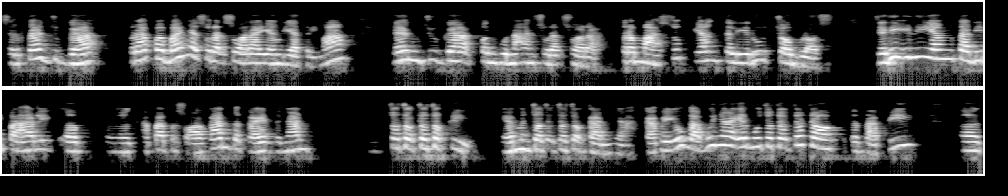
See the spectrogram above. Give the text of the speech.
Serta juga berapa banyak surat suara yang dia terima, dan juga penggunaan surat suara, termasuk yang keliru coblos. Jadi ini yang tadi Pak Harli eh, eh, apa persoalkan terkait dengan cocok-cocoki, ya mencocok-cocokkan. Ya, KPU nggak punya ilmu cocok-cocok, tetapi eh,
